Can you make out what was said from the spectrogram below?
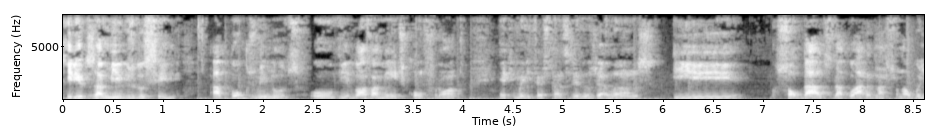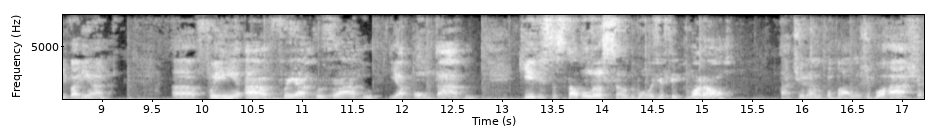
Queridos amigos do CI, há poucos minutos houve novamente confronto entre manifestantes venezuelanos e soldados da Guarda Nacional Bolivariana. Uh, foi, uh, foi acusado e apontado que eles estavam lançando bombas de efeito moral, atirando com balas de borracha,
